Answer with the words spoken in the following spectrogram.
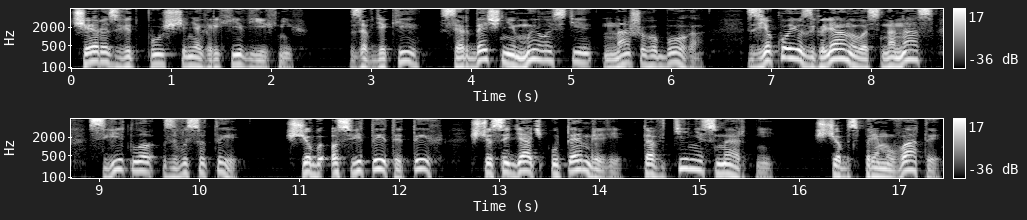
через відпущення гріхів їхніх, завдяки сердечній милості нашого Бога, з якою зглянулось на нас світло з висоти, щоб освітити тих, що сидять у темряві та в тіні смертній, щоб спрямувати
